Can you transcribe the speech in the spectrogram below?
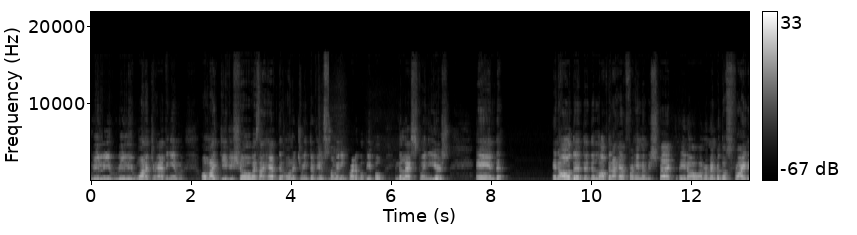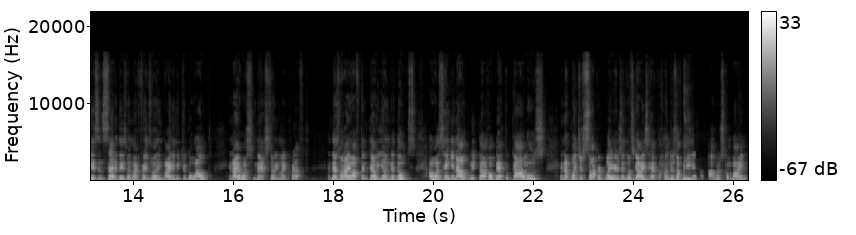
really really wanted to have him on my TV show as I have the honor to interview so many incredible people in the last 20 years. And and all the, the, the, love that I have for him and respect, you know, I remember those Fridays and Saturdays when my friends were inviting me to go out and I was mastering my craft. And that's what I often tell young adults. I was hanging out with uh, Roberto Carlos, and a bunch of soccer players, and those guys have hundreds of millions of dollars combined.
